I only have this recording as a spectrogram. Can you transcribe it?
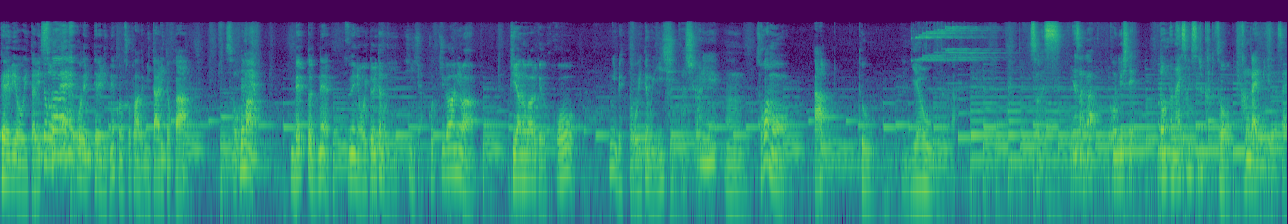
テレビを置いたりとかでここでテレビねこのソファーで見たりとか。そうね。でまあベッドね常に置いといてもいいいいじゃん。こっち側にはピアノがあるけどここにベッド置いてもいいし、確かに。うん、そこはもうアップトゥヨーだかそうです皆さんが購入してどんな内装にするかと考えてみてください。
